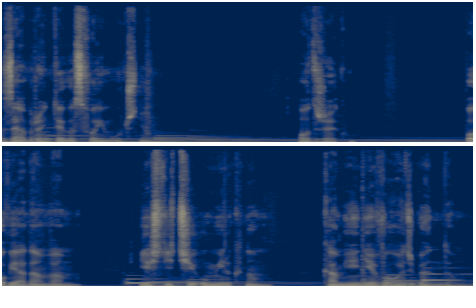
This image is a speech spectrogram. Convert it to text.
zabroń tego swoim uczniom. Odrzekł: Powiadam wam, jeśli ci umilkną, kamienie wołać będą.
